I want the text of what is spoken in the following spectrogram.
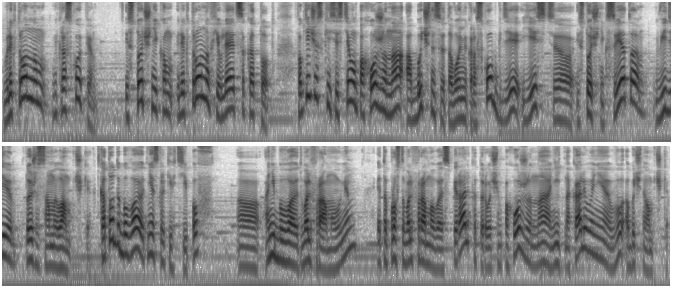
В электронном микроскопе Источником электронов является катод. Фактически система похожа на обычный световой микроскоп, где есть э, источник света в виде той же самой лампочки. Катоды бывают нескольких типов. Э, они бывают вольфрамовыми. Это просто вольфрамовая спираль, которая очень похожа на нить накаливания в обычной лампочке.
